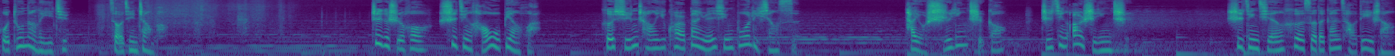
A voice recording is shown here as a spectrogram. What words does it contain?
我嘟囔了一句，走进帐篷。这个时候，视镜毫无变化，和寻常一块半圆形玻璃相似。它有十英尺高，直径二十英尺。视镜前褐色的干草地上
